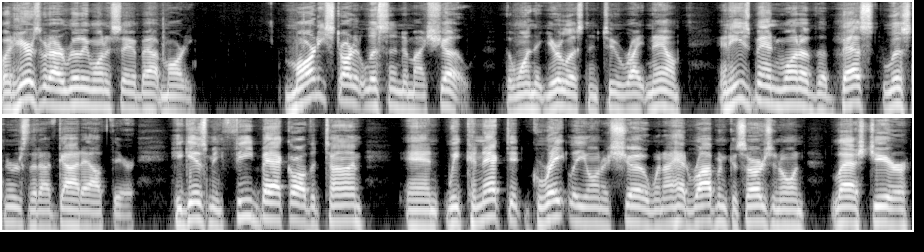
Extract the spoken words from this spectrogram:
But here's what I really want to say about Marty. Marty started listening to my show, the one that you're listening to right now, and he's been one of the best listeners that I've got out there. He gives me feedback all the time. And we connected greatly on a show. When I had Robin Casarjian on last year,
